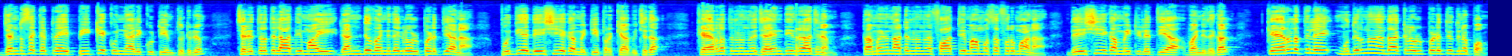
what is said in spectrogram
ജനറൽ സെക്രട്ടറി പി കെ കുഞ്ഞാലിക്കുട്ടിയും തുടരും. ചരിത്രത്തിലാദ്യമായി രണ്ട് വനിതകൾ ഉൾപ്പെടുത്തിയാണ് പുതിയ ദേശീയ കമ്മിറ്റി പ്രഖ്യാപിച്ചത്. കേരളത്തിൽ നിന്ന് ജയന്തി രാജനും തമിഴ്നാട്ടിൽ നിന്ന് ഫാത്തിമ മുസഫറുമാണ് ദേശീയ കമ്മിറ്റിയിലെത്തിയ വനിതകൾ. കേരളത്തിലെ മുതിർന്ന നേതാക്കളെ ഉൾപ്പെടുത്തിയതിനൊപ്പം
